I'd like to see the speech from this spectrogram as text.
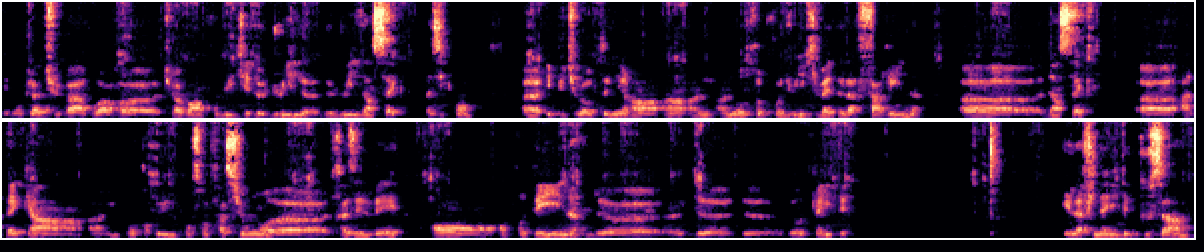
et donc là, tu vas avoir, euh, tu vas avoir un produit qui est de l'huile, de l'huile d'insecte, basiquement. Euh, et puis tu vas obtenir un, un, autre produit qui va être de la farine euh, d'insectes avec un, une, concentration très élevée en, protéines de, de, haute qualité. Et la finalité de tout ça,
